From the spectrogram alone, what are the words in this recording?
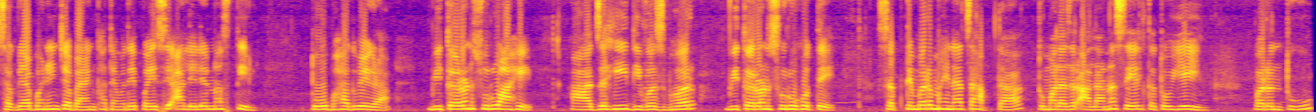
सगळ्या बहिणींच्या बँक खात्यामध्ये पैसे आलेले नसतील तो भाग वेगळा. वितरण सुरू आहे. आजही दिवसभर वितरण सुरू होते. सप्टेंबर महिन्याचा हप्ता तुम्हाला जर आला नसेल तर तो येईल. परंतु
